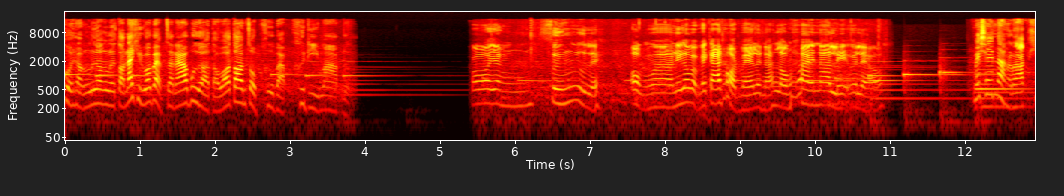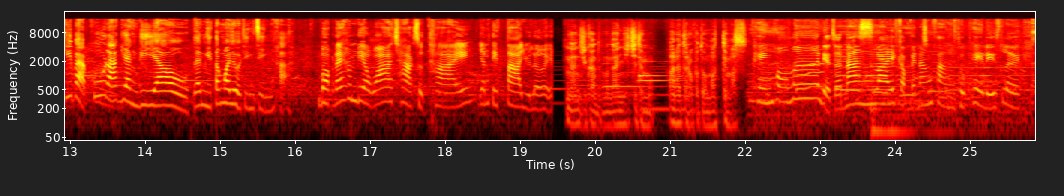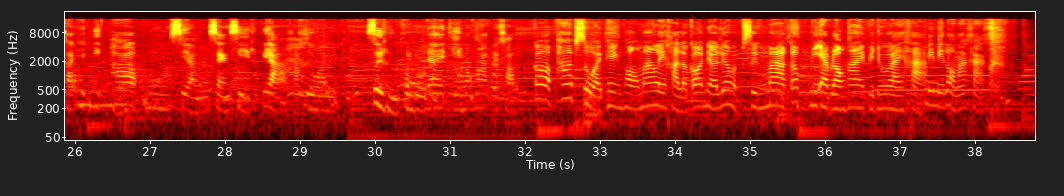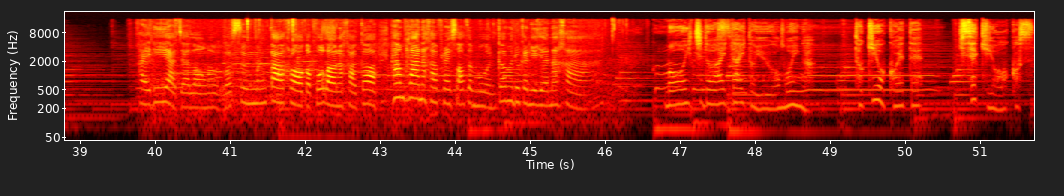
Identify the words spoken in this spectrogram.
สวยทั้งเรื่องเลยตอนแรกคิดว่าแบบจะน่าเบื่อ แต่ว่าตอนจบคือแบบคือดีมากเลย ก็ยังซึ้งอยู่เลย ออกมานี่ก็แบบไม่กล้าถอดแมสเลยนะร้องไห้หน้าเละไปแล้ว ไม่ใช่หนังรักที่แบบคู่รักอย่างเดียว เรื่องนี้ต้องมาดูจริง ๆ ค่ะ บอกได้คำเดียวว่าฉากสุดท้ายยังติดตาอยู่เลย 何時間でも何日でもあなたのことを待ってます เพลงเพอมากเดี๋ยวจะนั่งไล่กลับไปนั่งฟังทุกเพลย์ลิสต์เลย ค่ะเทคนิคภาพมุมเสียงแสงสีทุกอย่างค่ะ คือมันสื่อถึงคนดูได้ดีมาก ๆ เลยค่ะ ก็ภาพสวยเพลงเพอมากเลยค่ะ แล้วก็เนื้อเรื่องแบบซึ้งมากก็มีแอบร้องไห้ไปด้วยค่ะ เมเมหล่อมากค่ะ ใครที่อยากจะลองมาแบบว่าซึ้งน้ำตาคลอกับพวกเรานะคะ ก็ห้ามพลาดนะคะ Press of the Moon ก็มาดูกันเยอะๆนะคะ もう一度会いたいという思いが 時を超えて奇跡を起こす。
